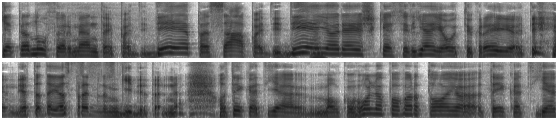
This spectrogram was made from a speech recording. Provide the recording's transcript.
kepenų fermentai padidėja psa padidėjo reiškias ir jie jau tikrai atėjo. Ir tada juos pradedam gydyt ar ne? O tai kad jie alkoholio pavartojo tai kad jie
